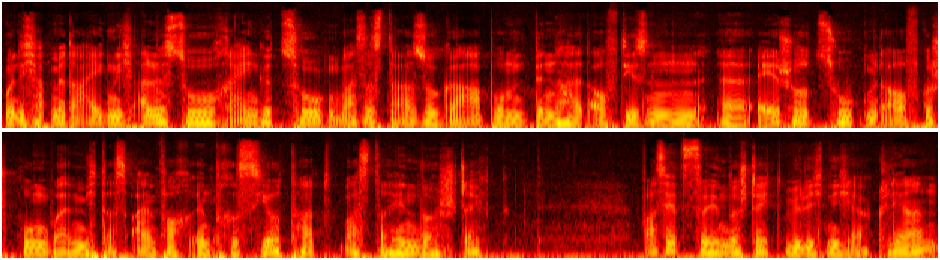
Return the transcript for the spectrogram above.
Und ich habe mir da eigentlich alles so reingezogen, was es da so gab und bin halt auf diesen äh, Azure-Zug mit aufgesprungen, weil mich das einfach interessiert hat, was dahinter steckt. Was jetzt dahinter steckt, will ich nicht erklären,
